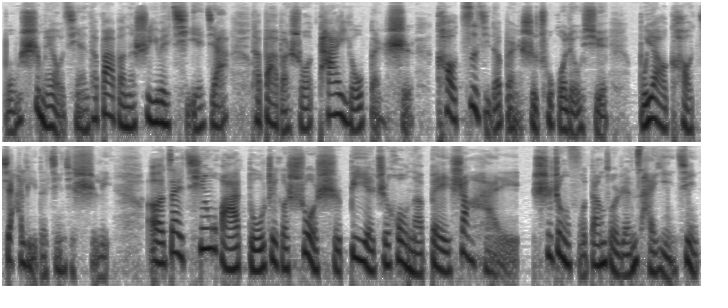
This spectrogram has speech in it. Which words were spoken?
不是没有钱。他爸爸呢是一位企业家。他爸爸说：“他有本事，靠自己的本事出国留学，不要靠家里的经济实力。”呃，在清华读这个硕士毕业之后呢，被上海市政府当做人才引进，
